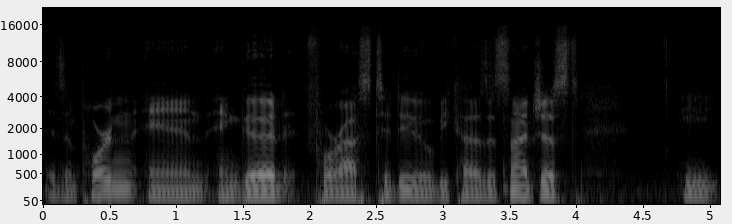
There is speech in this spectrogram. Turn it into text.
is important and and good for us to do because it's not just he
